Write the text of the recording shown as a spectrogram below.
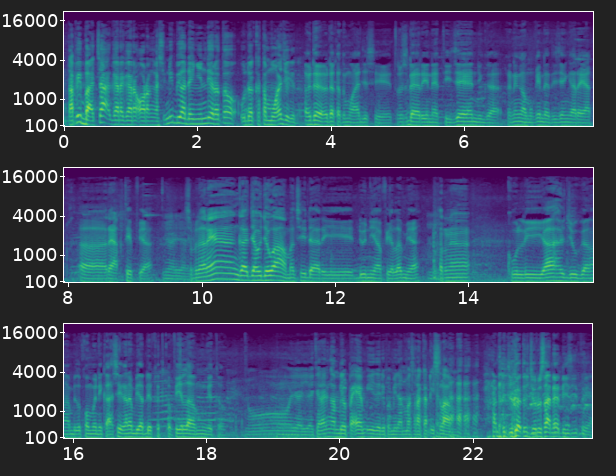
Tapi baca gara-gara orang ngasih ini biar ada yang nyindir atau udah ketemu aja gitu. Udah udah ketemu aja sih. Terus dari netizen juga, karena nggak mungkin netizen nggak reak, eh, reaktif ya. Iya, iya, Sebenarnya nggak jauh-jauh amat sih dari dunia film ya, karena kuliah juga ngambil komunikasi karena biar deket ke film gitu. Iya kirain ngambil PMI dari pembinaan masyarakat Islam. Ada juga tuh jurusannya di situ ya.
